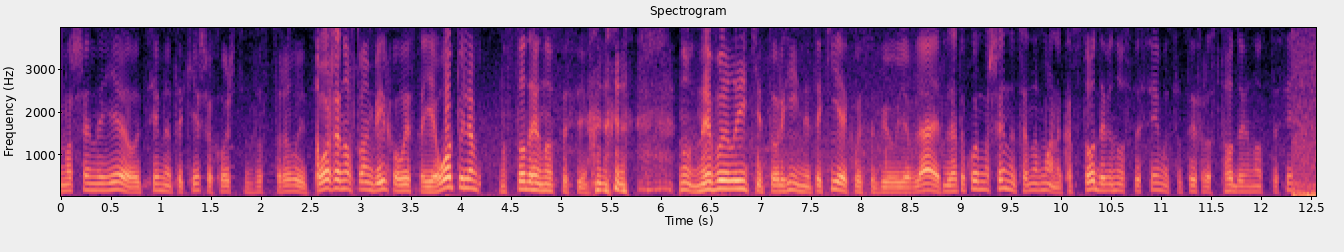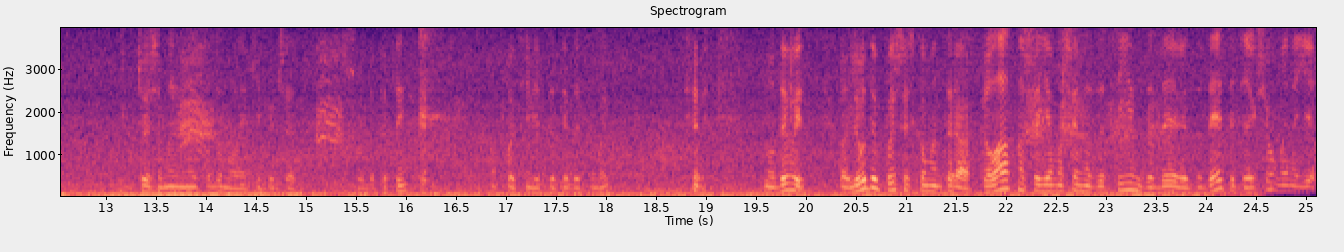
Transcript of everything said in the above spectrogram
машини є, але ціни такі, що хочеться застрелитися. Кожен автомобіль, коли стає опілем, ну 197. ну, невеликі торги, не такі, як ви собі уявляєте. Для такої машини це нормально. 197, ця цифра 197. Чуєш, ми не подумали, який бюджет. Що до п'яти, а потім від п'яти до семи. ну дивись, люди пишуть в коментарях. Класно, що є машина за 7, за 9, за 10, а якщо в мене є е,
